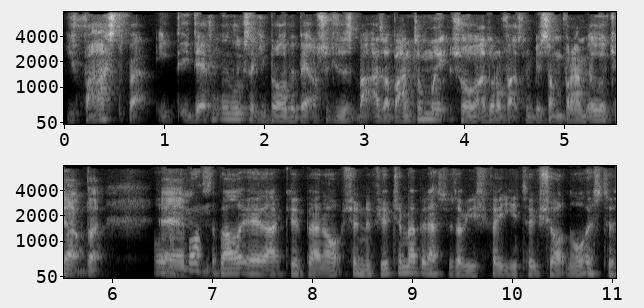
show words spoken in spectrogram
He's fast, but he, he definitely looks like he'd probably be better suited as, as a bantamweight. So I don't know if that's going to be something for him to look at, but Well, the Um, possibility that could be an option in the future. Maybe this was a wee fight he took short notice to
